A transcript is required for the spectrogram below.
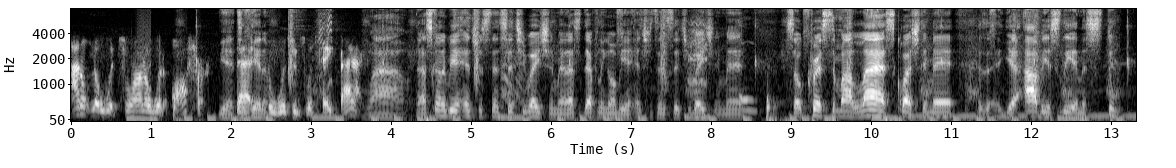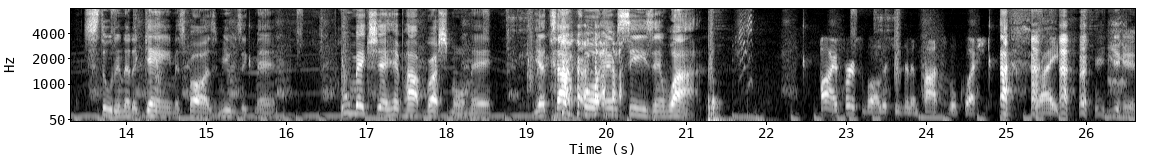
I don't know what Toronto would offer Yeah, to that get the. Wizards would take back. Wow, that's going to be an interesting situation, man. That's definitely going to be an interesting situation, man. So, Chris, to my last question, man, because you're obviously an astute student of the game as far as music, man. Who makes your hip hop Rushmore, man? Your top four MCs and why? All right, first of all, this is an impossible question, right? yeah.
